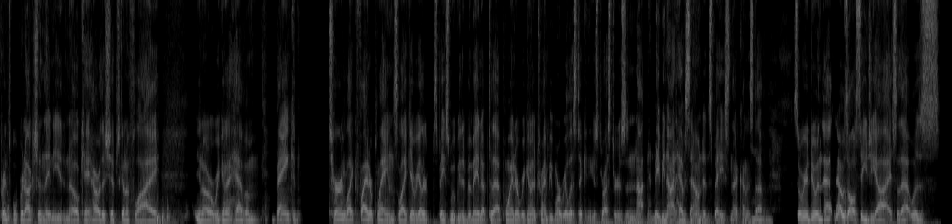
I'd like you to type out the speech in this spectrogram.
principal production, they needed to know, okay, how are the ships going to fly? You know, are we going to have them bank and turn like fighter planes, like every other space movie that had been made up to that point? Or are we going to try and be more realistic and use thrusters and not maybe not have sound in space and that kind of stuff? Mm. So we were doing that, and that was all CGI. So that was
